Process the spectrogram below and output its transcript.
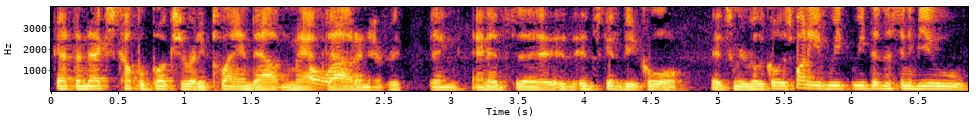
Got the next couple books already planned out and mapped oh, wow. out and everything, and it's uh, it's going to be cool. It's going to be really cool. It's funny we we did this interview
